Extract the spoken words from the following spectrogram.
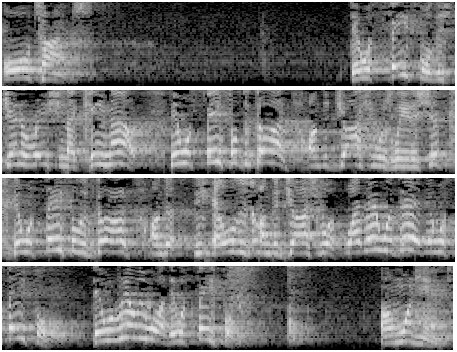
all times They were faithful, this generation that came out. They were faithful to God under Joshua's leadership. They were faithful to God under the elders under Joshua. While they were there, they were faithful. They were really were. They were faithful. On one hand.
